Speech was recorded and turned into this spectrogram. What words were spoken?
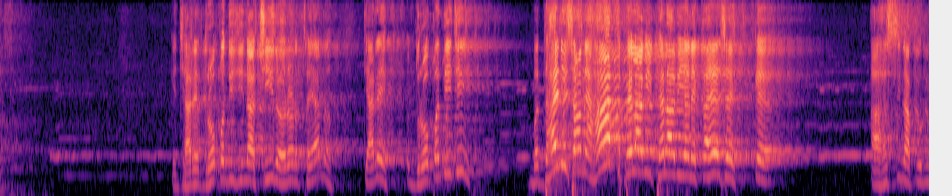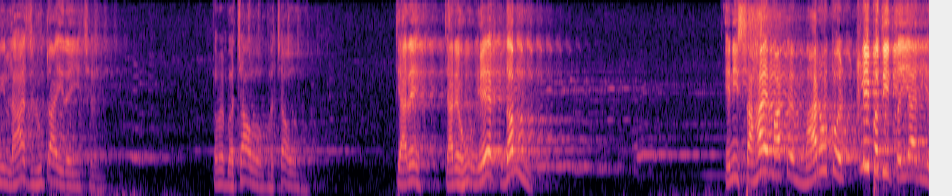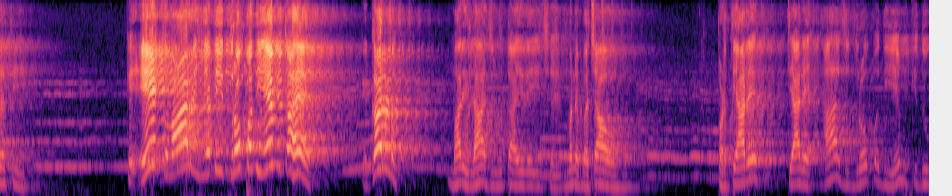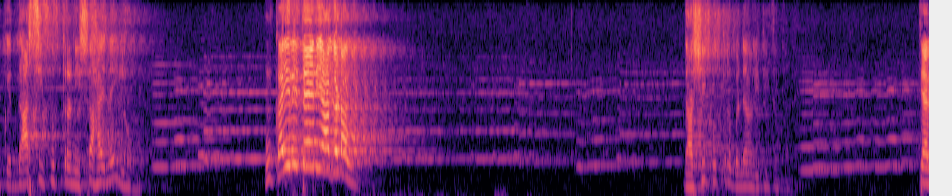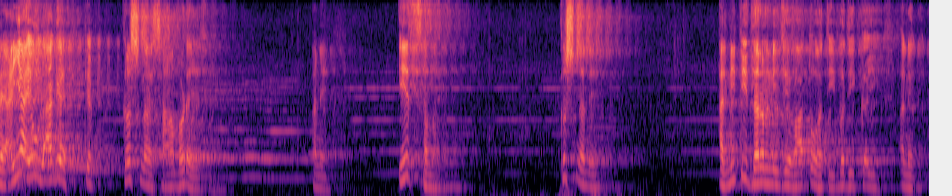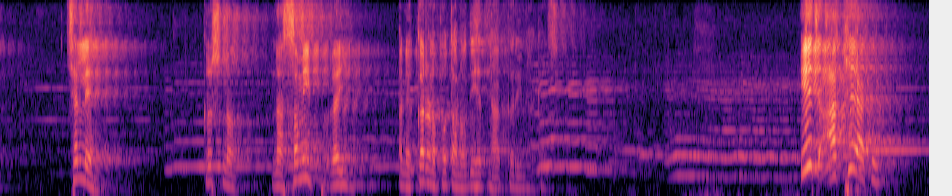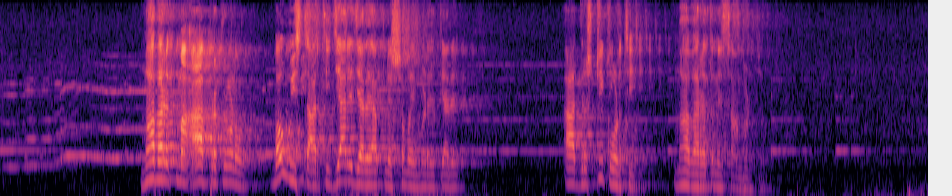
કે જ્યારે દ્રૌપદીજીના ચીર હરણ થયા ને, ત્યારે દ્રૌપદીજી બધાની સામે હાથ ફેલાવી ફેલાવી અને કહે છે કે આ હસ્તિનાપુરની લાજ લૂંટાઈ રહી છે. તમે બચાવો બચાવો. ત્યારે ત્યારે હું એકદમ એની સહાય માટે મારું તો એટલી બધી તૈયારી હતી કે એક વાર યદી દ્રૌપદી એમ કહે કે, કર્ણ, મારી લાજ લૂંટાઈ રહી છે. મને બચાવો. પણ ત્યારે ત્યારે આજ દ્રૌપદી એમ કીધું કે દાસી પુત્રની સહાય નહીં લઉં. હું કઈ રીતે એની આગળ આવું? દાસી પુત્ર બનાવી દીધો ત્યારે અહીંયા એવું લાગે કે કૃષ્ણ સાંભળે છે. અને એ જ સમય કૃષ્ણને આ નીતિ ધર્મની જે વાતો હતી, બધી કહી અને છેલ્લે કૃષ્ણના સમીપ રહી અને કર્ણ પોતાનો દેહ ત્યાગ કરી નાખે છે. એ જ આખે આખું મહાભારતમાં આ પ્રકરણો બહુ વિસ્તારથી, જ્યારે જ્યારે આપને સમય મળે ત્યારે આ દ્રષ્ટિકોણથી મહાભારતને સાંભળજો.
